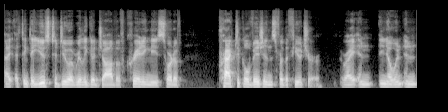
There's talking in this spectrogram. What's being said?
I, I think they used to do a really good job of creating these sort of practical visions for the future, right? And, you know, when, and,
